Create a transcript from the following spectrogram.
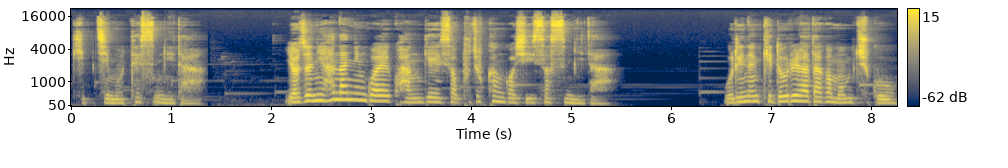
깊지 못했습니다. 여전히 하나님과의 관계에서 부족한 것이 있었습니다. 우리는 기도를 하다가 멈추고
